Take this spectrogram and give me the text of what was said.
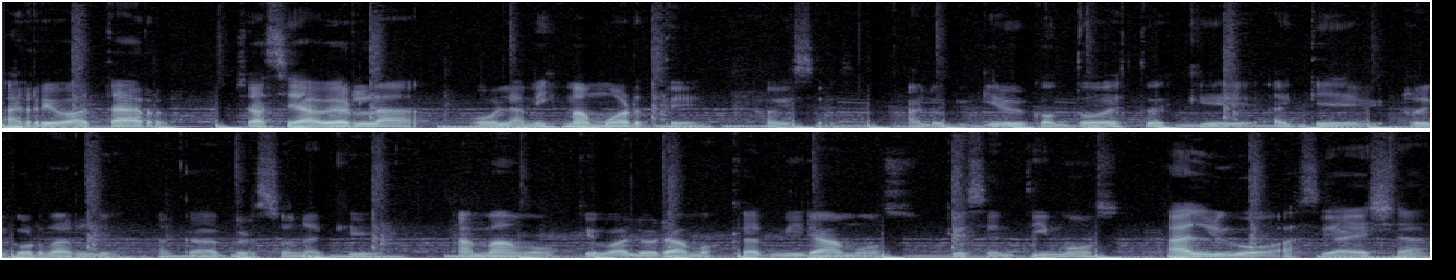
arrebatar ya sea verla o la misma muerte a veces. A lo que quiero ir con todo esto es que hay que recordarle a cada persona que amamos, que valoramos, que admiramos, que sentimos algo hacia ella,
